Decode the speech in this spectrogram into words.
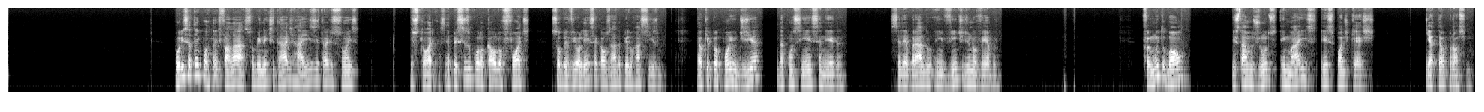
Por isso é tão importante falar sobre identidade, raízes e tradições históricas. É preciso colocar o holofote sobre a violência causada pelo racismo. É o que propõe o Dia da Consciência Negra, celebrado em 20 de novembro. Foi muito bom estarmos juntos em mais esse podcast. E até o próximo.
